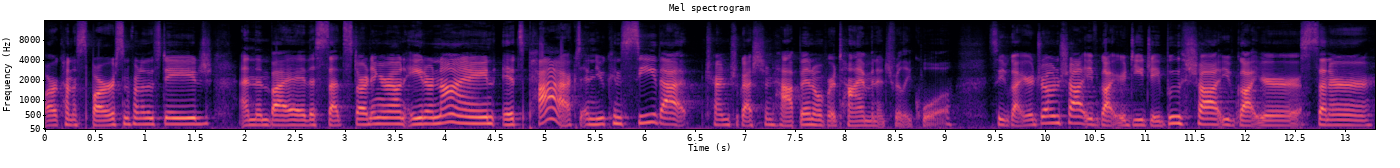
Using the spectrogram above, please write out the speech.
are kind of sparse in front of the stage. And then by the set starting around 8 or 9, it's packed. And you can see that transgression happen over time, and it's really cool. So you've got your drone shot, you've got your DJ booth shot, you've got your center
